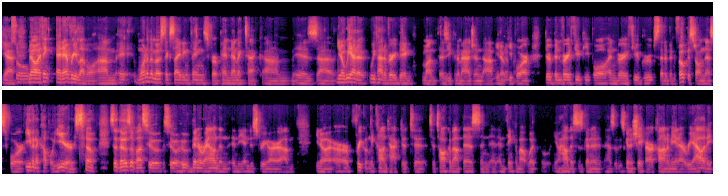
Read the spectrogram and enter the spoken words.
Yeah. So No, I think at every level, um, it, one of the most exciting things for pandemic tech um, is, uh, you know, we had a we've had a very big month, as you can imagine. Um, you know, Definitely. people are there have been very few people and very few groups that have been focused on this for even a couple years. So, so those of us who so who've been around in, in the industry are. You know, are, are frequently contacted to to talk about this and, and, and think about what you know how this is going to is going to shape our economy and our reality.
